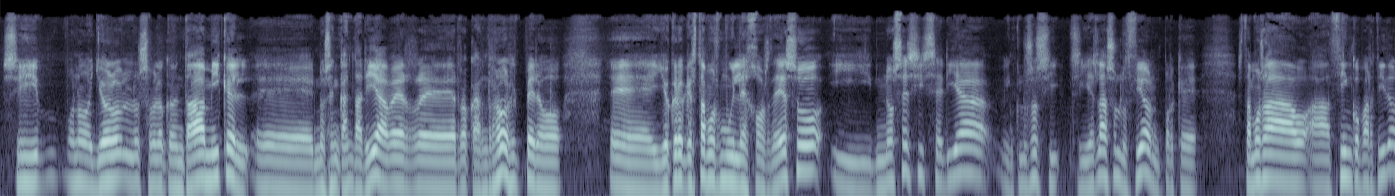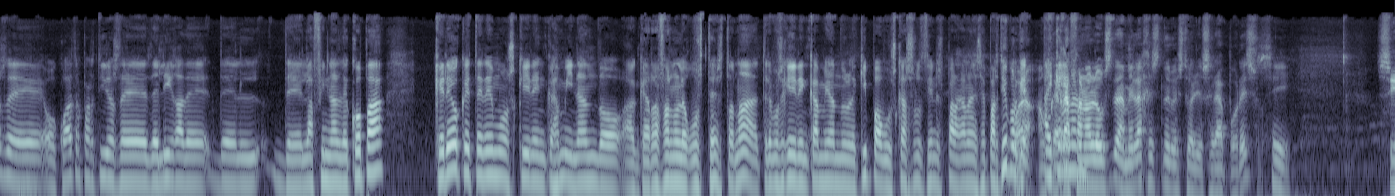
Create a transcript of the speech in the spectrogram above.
Sí, bueno, yo lo- sobre lo que comentaba Miquel, eh, nos encantaría ver eh, rock and roll, pero eh, yo creo que estamos muy lejos de eso y no sé si sería, incluso si, si es la solución, porque estamos a, a cinco partidos de, o cuatro partidos de, de liga de, de la final de Copa. Creo que tenemos que ir encaminando, aunque a Rafa no le guste esto nada, tenemos que ir encaminando el equipo a buscar soluciones para ganar ese partido, porque Bueno, hay aunque que a Rafa ganar... no le guste, también la gestión de vestuario será por eso. Sí. Sí,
